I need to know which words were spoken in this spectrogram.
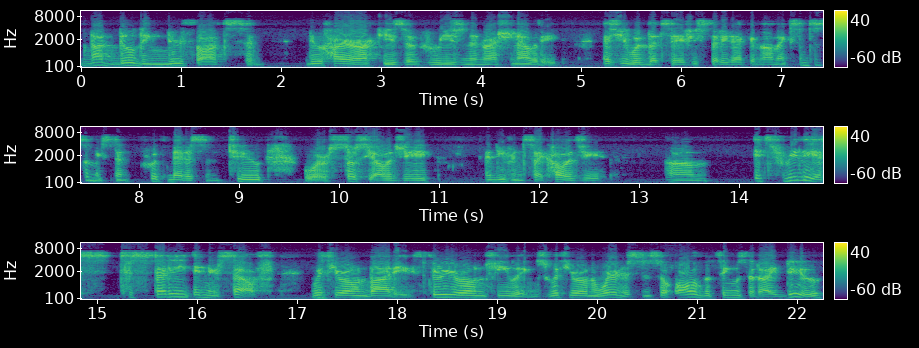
not building new thoughts and new hierarchies of reason and rationality, as you would, let's say, if you studied economics, and to some extent with medicine too, or sociology, and even psychology. Um, it's really a, to study in yourself with your own body, through your own feelings, with your own awareness. And so all of the things that I do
